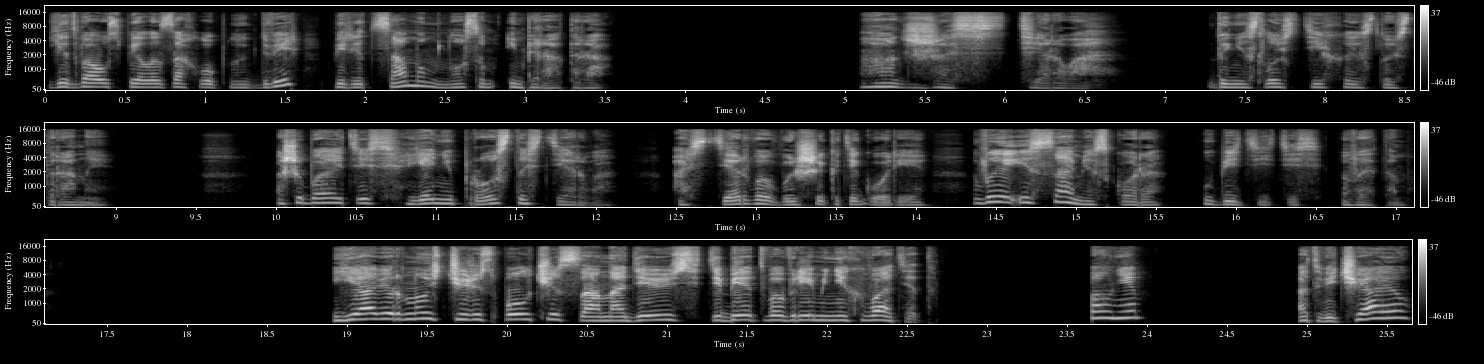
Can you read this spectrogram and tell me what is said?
Едва успела захлопнуть дверь перед самым носом императора. «Вот же стерва!» — донеслось тихо с той стороны. «Ошибаетесь, я не просто стерва, а стерва высшей категории. Вы и сами скоро убедитесь в этом». «Я вернусь через полчаса. Надеюсь, тебе этого времени хватит». «Вполне». Отвечаю,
